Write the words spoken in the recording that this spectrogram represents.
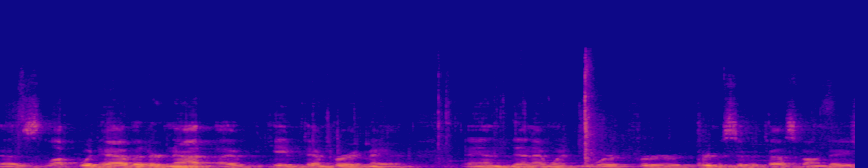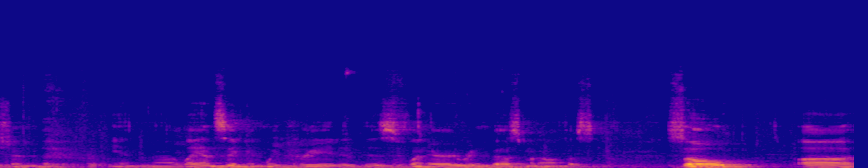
as luck would have it or not, I became temporary mayor. And then I went to work for Prima Civitas Foundation in uh, Lansing, and we created this Flint Area Reinvestment Office. So uh,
